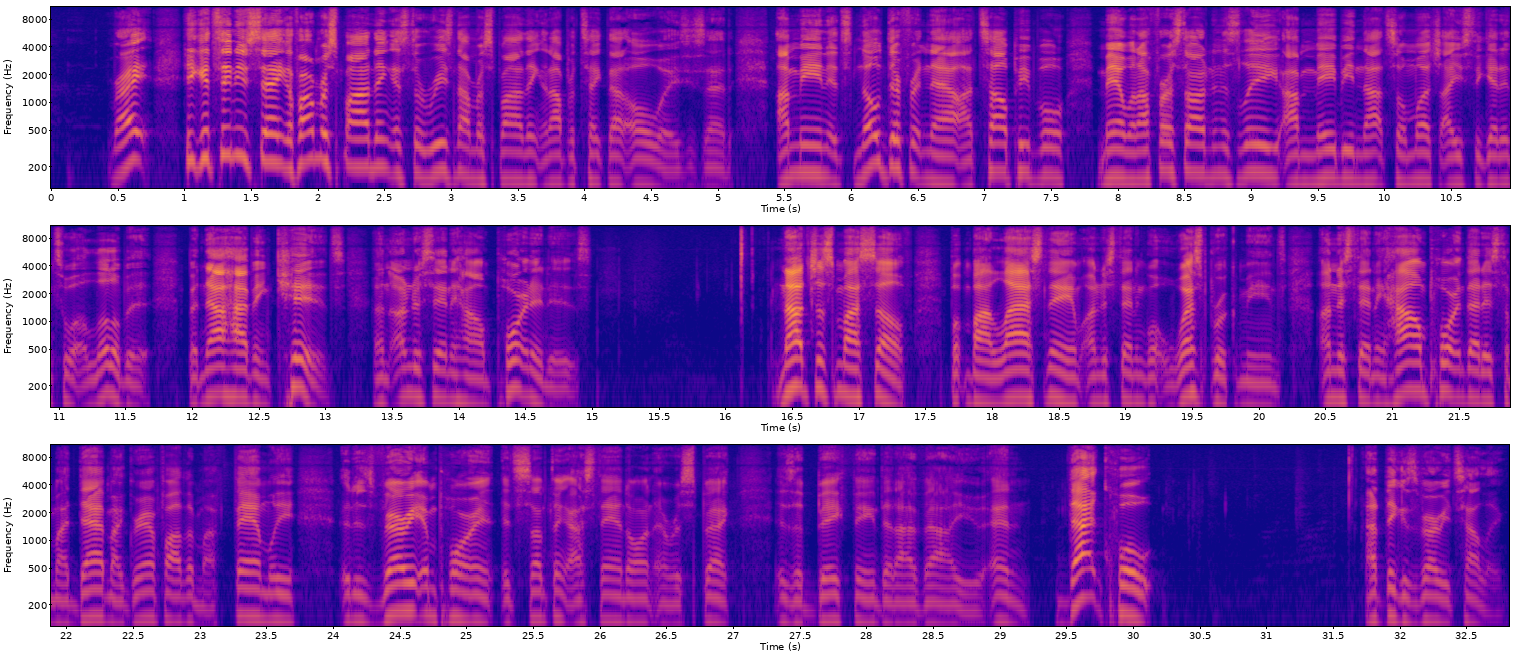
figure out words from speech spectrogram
right? He continues saying, if I'm responding, it's the reason I'm responding, and I'll protect that always, he said. I mean, it's no different now. I tell people, man, when I first started in this league, I'm maybe not so much. I used to get into it a little bit, but now having kids and understanding how important it is, not just myself, but my last name, understanding what Westbrook means, understanding how important that is to my dad, my grandfather, my family. It is very important. It's something I stand on and respect is a big thing that I value. And that quote I think is very telling.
